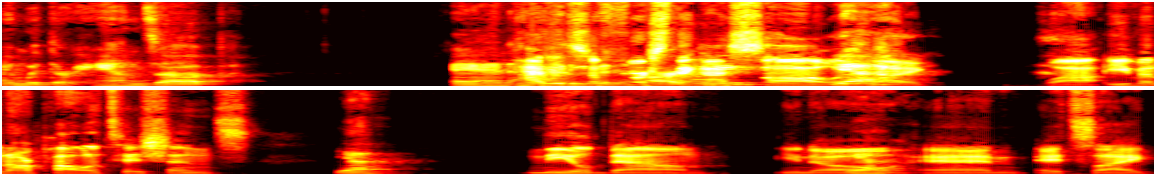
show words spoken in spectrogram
and with their hands up. And yeah, I would even the first argue, thing I saw was yeah. like, wow, even our politicians, yeah, kneel down, you know, yeah. and it's like,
